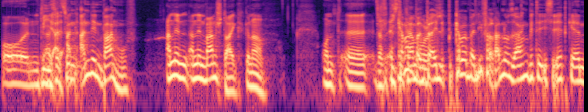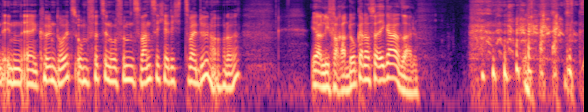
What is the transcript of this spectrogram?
Und Wie, als zu- an, an den Bahnhof. an, den, an den Bahnsteig, genau. Und äh, das Essen kann man, bei, bei, kann man bei Lieferando sagen, bitte, ich hätte gern in äh, Köln-Deutz um 14.25 Uhr hätte ich zwei Döner, oder was? ja, Lieferando kann das ja egal sein.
